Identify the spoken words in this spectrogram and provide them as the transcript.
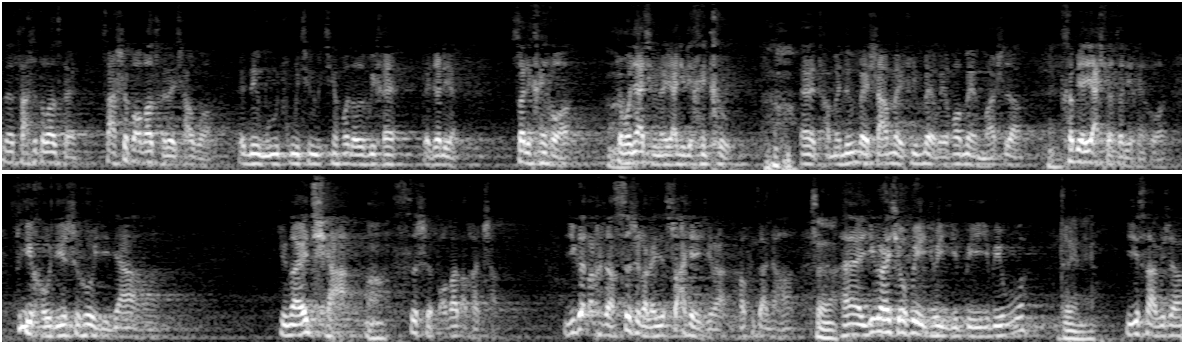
那三十多个村，三十八个村在全国，在内蒙、重庆、秦皇岛、威海，在这里做的很好。这帮年轻人研究的很透，哎，他们能卖山、卖水、卖文化、卖模式啊，特别研学做的很好。最好的时候一年啊，就那一天啊，四十八个大客车，一个大客车四十个人就算下去了，还会咋着哈？是哎，一个人消费就一百一百五，对呢，一三百上，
